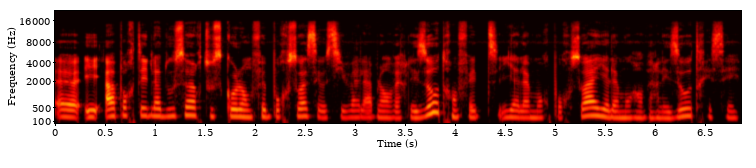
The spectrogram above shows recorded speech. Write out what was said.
Euh, et apporter de la douceur, tout ce que l'on fait pour soi, c'est aussi valable envers les autres. En fait, il y a l'amour pour soi, il y a l'amour envers les autres, et c'est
